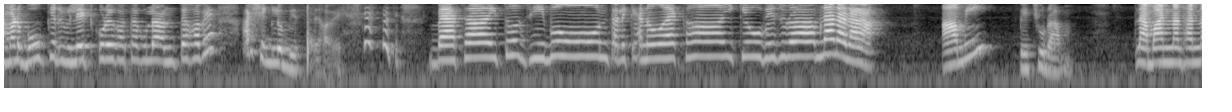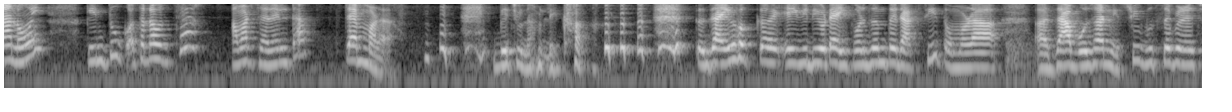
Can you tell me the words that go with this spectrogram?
আমার বউকে রিলেট করে কথাগুলো আনতে হবে আর সেগুলো বেচতে হবে। বেচাই তো জীবন, তাহলে কেন একাই? কেউ বেচুরাম? না না না না। আমি বেচুরাম। না মান্না ঠান্না নই। কিন্তু কথাটা হচ্ছে, আমার চ্যানেলটা স্ট্যাম্প মারা। বেচু নাম লেখা। তো যাই হোক, এই ভিডিওটা এই পর্যন্তই রাখছি। তোমরা যা বোঝার নিশ্চয়ই বুঝতে পেরেছ।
